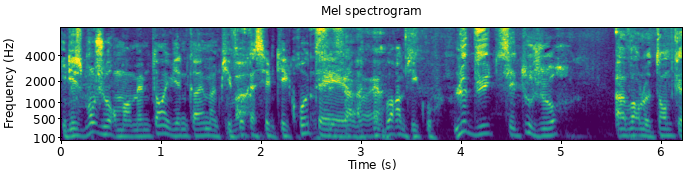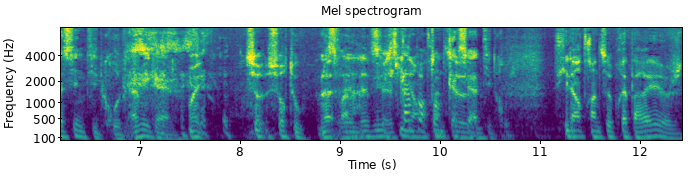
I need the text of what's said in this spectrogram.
Ils disent bonjour, mais en même temps, ils viennent quand même un petit peu Bah, casser une petite croûte et, ça. euh, et boire un petit coup. Le but, c'est toujours avoir le temps de casser une petite croûte, hein, Michael Oui, sur- surtout. Voilà, c'est important de se- casser la petite croûte. Ce qu'il est en train de se préparer, euh, je-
